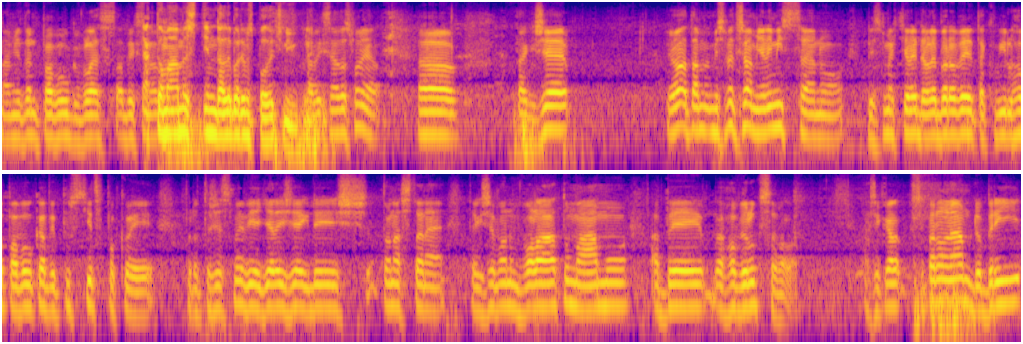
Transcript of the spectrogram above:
na mě ten pavouk vles, abych Tak to, to máme s tím Daliborem společný. Abych se na to vzpomněl. Uh, takže Jo, a tam my jsme třeba měli mít scénu, kdy jsme chtěli Daliborovi takovýhle pavouka vypustit v pokoji, protože jsme věděli, že když to nastane, takže on volá tu mámu, aby ho vyluxovala. A říkal, připadalo nám dobrý,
